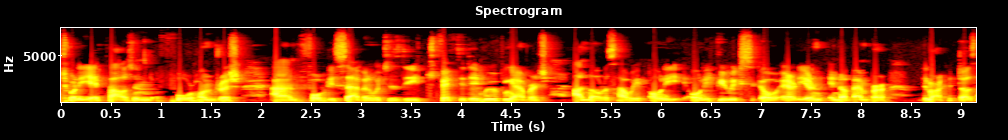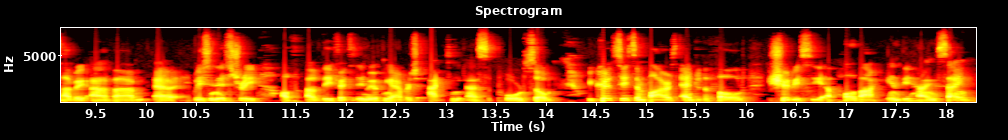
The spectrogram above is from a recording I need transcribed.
28,447, which is the 50-day moving average. And notice how we only only a few weeks ago, earlier in, in November, the market does have a, have, um, a recent history of, of the 50-day moving average acting as support. So we could see some buyers enter the fold should we see a pullback in the Hang Seng.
